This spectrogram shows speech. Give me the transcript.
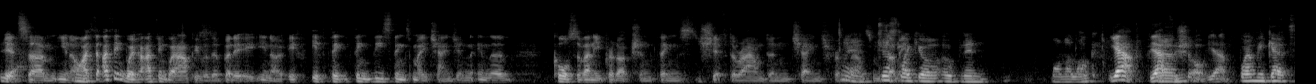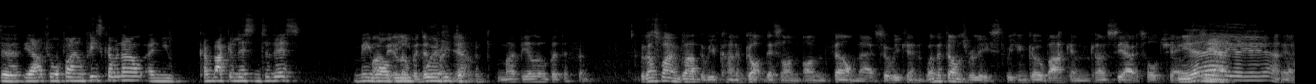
Yeah. It's um you know I, th- I think we're I think we're happy with it, but it, you know if if th- think these things may change in in the course of any production, things shift around and change from Yeah, announcements. just I mean- like your opening monologue. yeah yeah um, for sure yeah. When we get to the actual final piece coming out, and you come back and listen to this, may Might well be a little bit different. Yeah. different. Might be a little bit different. But that's why I'm glad that we've kind of got this on, on film there, so we can, when the film's released, we can go back and kind of see how it's all changed. Yeah, Yeah. yeah, yeah, yeah. Yeah.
